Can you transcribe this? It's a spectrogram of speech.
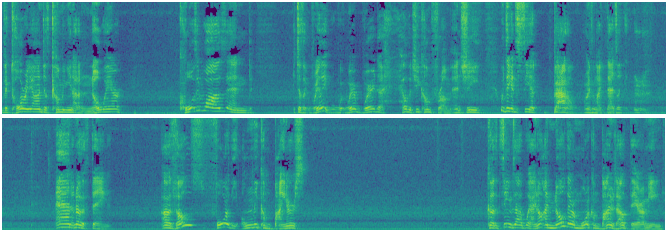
Victorion just coming in out of nowhere. Cool as it was, and it's just like, really, where where the hell did she come from? And she, we didn't get to see a battle or anything like that. It's like, and another thing, are those four the only combiners? Because it seems that way. I know. I know there are more combiners out there. I mean,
